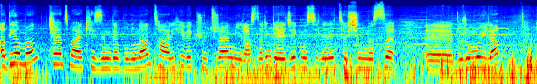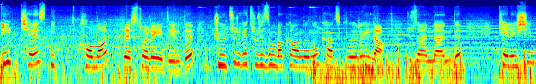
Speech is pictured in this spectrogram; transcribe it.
Adıyaman kent merkezinde bulunan tarihi ve kültürel mirasların gelecek nesillere taşınması e, durumuyla ilk kez bir konak restore edildi. Kültür ve Turizm Bakanlığı'nın katkılarıyla düzenlendi. Keleşin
